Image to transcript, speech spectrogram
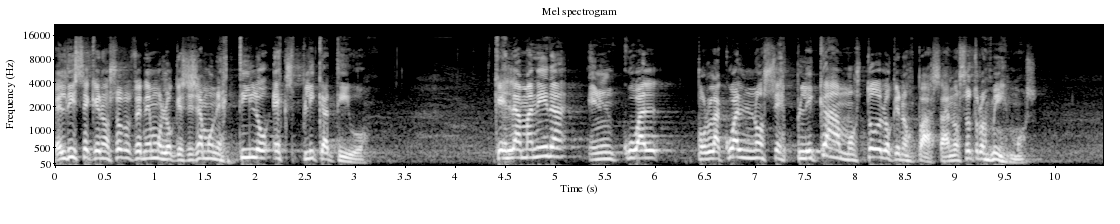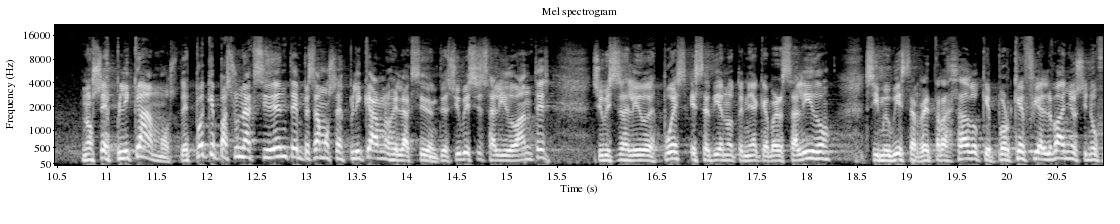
él dice que nosotros tenemos lo que se llama un estilo explicativo, que es la manera en cual, por la cual nos explicamos todo lo que nos pasa a nosotros mismos. Nos explicamos. Después que pasó un accidente, empezamos a explicarnos el accidente. Si hubiese salido antes, si hubiese salido después, ese día no tenía que haber salido. Si me hubiese retrasado, que por qué fui al baño, si no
